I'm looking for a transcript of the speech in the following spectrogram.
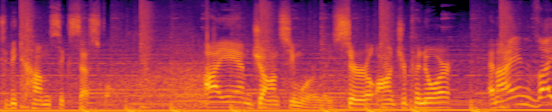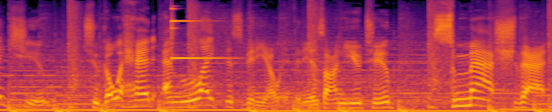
to become successful. I am John C. Morley, serial entrepreneur, and I invite you to go ahead and like this video if it is on YouTube. Smash that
